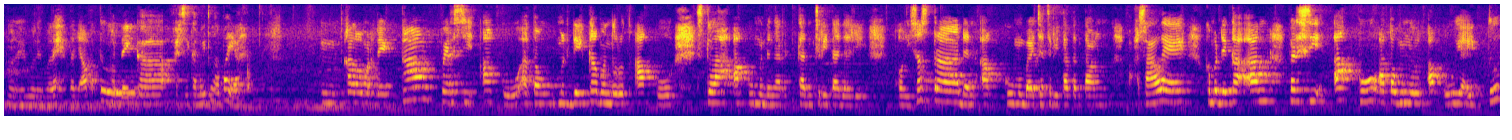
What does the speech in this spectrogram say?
Boleh, boleh, boleh. Tanya apa tuh? merdeka versi kamu itu apa ya? Hmm, kalau merdeka versi aku atau merdeka menurut aku setelah aku mendengarkan cerita dari Oli Sastra dan aku membaca cerita tentang Pak Saleh, kemerdekaan versi aku atau menurut aku yaitu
